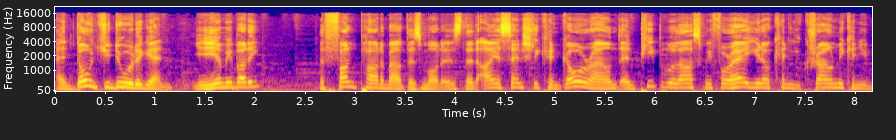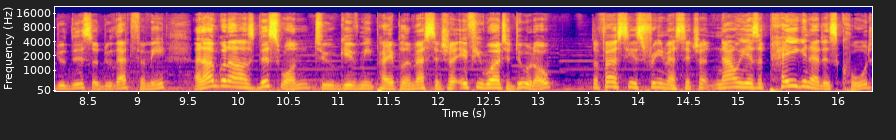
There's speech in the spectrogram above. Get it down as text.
And don't you do it again. You hear me, buddy? The fun part about this mod is that I essentially can go around and people will ask me for, hey, you know, can you crown me? Can you do this or do that for me? And I'm gonna ask this one to give me papal investiture if he were to do it. Oh, so first he has free investiture, now he has a pagan at his court.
